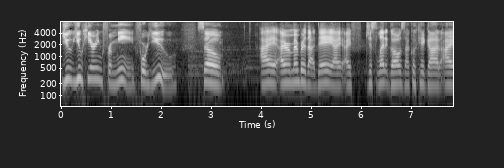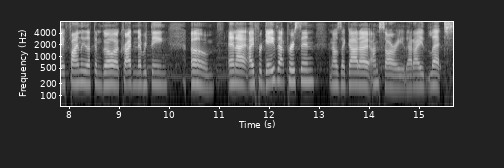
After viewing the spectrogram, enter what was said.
you you hearing from me for you. So I, I remember that day, I, I just let it go. I was like, okay, God, I finally let them go. I cried and everything. Um, and I, I forgave that person. And I was like, God, I, I'm sorry that I let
